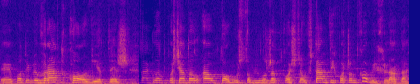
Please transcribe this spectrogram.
E, Potem w Radkowie też. Zakład posiadał autobus, co było rzadkością w tamtych początkowych latach.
